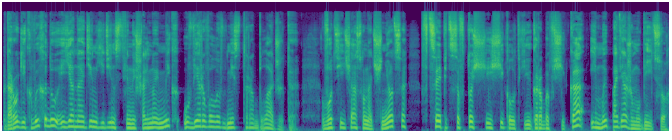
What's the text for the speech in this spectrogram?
По дороге к выходу я на один единственный шальной миг уверовала в мистера Бладжета. Вот сейчас он очнется, вцепится в тощие щиколотки гробовщика, и мы повяжем убийцу.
